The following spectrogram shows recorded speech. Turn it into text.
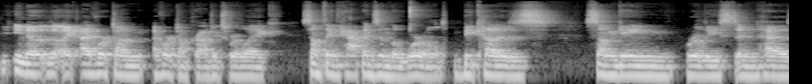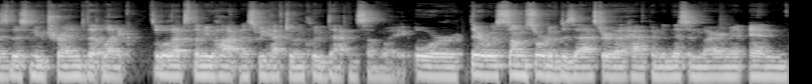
you know, like I've worked on I've worked on projects where like something happens in the world because some game released and has this new trend that like well that's the new hotness we have to include that in some way or there was some sort of disaster that happened in this environment and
